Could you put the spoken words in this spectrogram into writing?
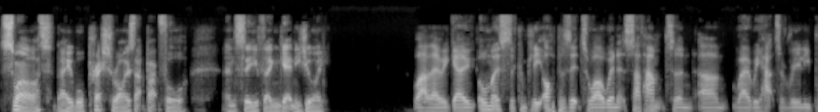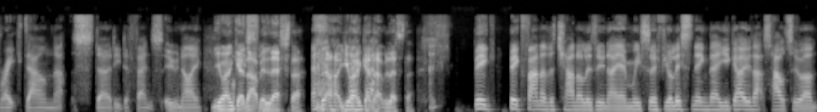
smart, they will pressurise that back four and see if they can get any joy. Well, there we go. Almost the complete opposite to our win at Southampton, um, where we had to really break down that sturdy defence. Unai, you won't get that with Leicester. no, you won't get that with Leicester. Big, big fan of the channel is Unai Emery. So if you're listening, there you go. That's how to um,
